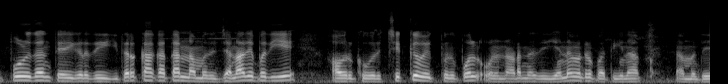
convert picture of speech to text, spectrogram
இப்பொழுதுதான் தெரிகிறது. இதற்காகத்தான் நமது ஜனாதிபதியே அவருக்கு ஒரு செக்கு வைப்பது போல் ஒன்று நடந்தது. என்னவென்று பார்த்தீங்கன்னா நமது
